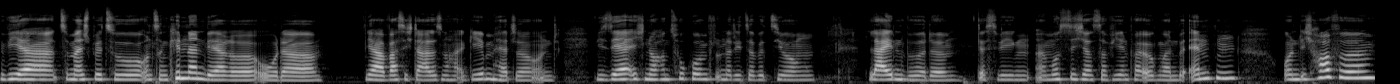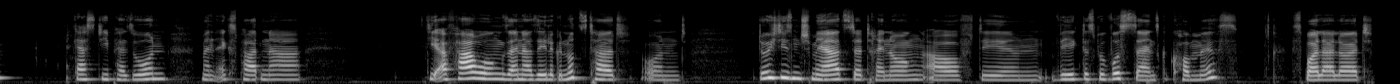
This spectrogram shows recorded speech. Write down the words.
wie er zum Beispiel zu unseren Kindern wäre oder ja, was sich da alles noch ergeben hätte und wie sehr ich noch in Zukunft unter dieser Beziehung leiden würde. Deswegen äh, musste ich das auf jeden Fall irgendwann beenden und ich hoffe, dass die Person, mein Ex-Partner, die Erfahrung seiner Seele genutzt hat und durch diesen Schmerz der Trennung auf den Weg des Bewusstseins gekommen ist. Spoiler Alert,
